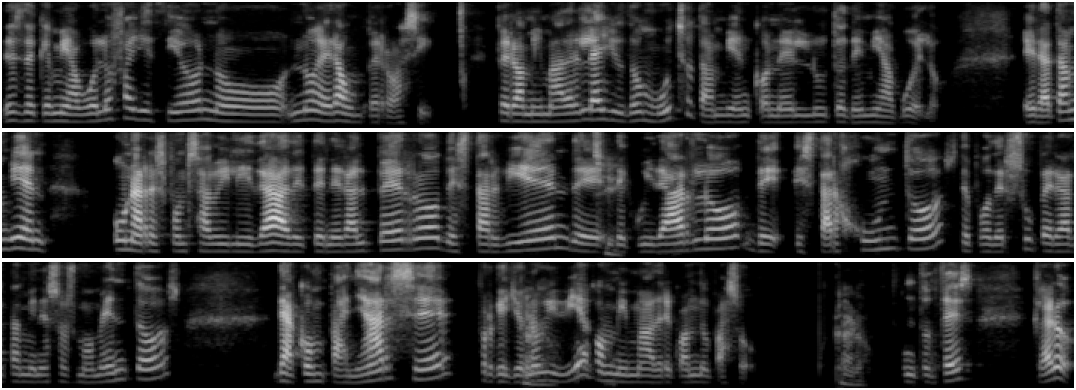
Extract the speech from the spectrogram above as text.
Desde que mi abuelo falleció no, no era un perro así. Pero a mi madre le ayudó mucho también con el luto de mi abuelo. Era también una responsabilidad de tener al perro, de estar bien, de, cuidarlo, de estar juntos, de poder superar también esos momentos, de acompañarse, porque yo no vivía con mi madre cuando pasó. Claro. Entonces, claro,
